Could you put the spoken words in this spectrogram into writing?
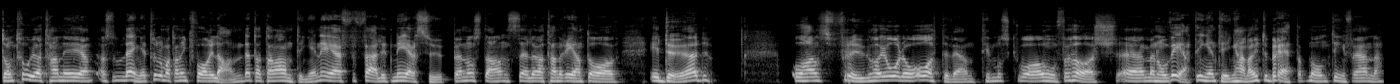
De tror ju att han är, alltså länge tror de att han är kvar i landet, att han antingen är förfärligt nersupen någonstans eller att han rent av är död. Och hans fru har ju då återvänt till Moskva och hon förhörs, eh, men hon vet ingenting. Han har inte berättat någonting för henne.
